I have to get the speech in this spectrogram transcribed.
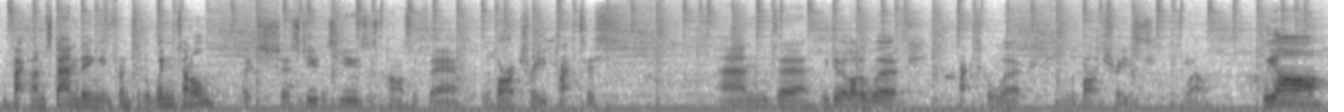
In fact, I'm standing in front of a wind tunnel, which uh, students use as part of their laboratory practice and uh, we do a lot of work, practical work, laboratories as well. We are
